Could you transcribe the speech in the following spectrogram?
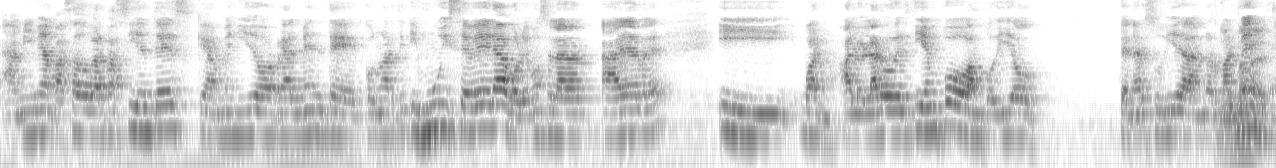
A mí me ha pasado ver pacientes que han venido realmente con una artritis muy severa, volvemos a la AR, y bueno, a lo largo del tiempo han podido tener su vida normalmente,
